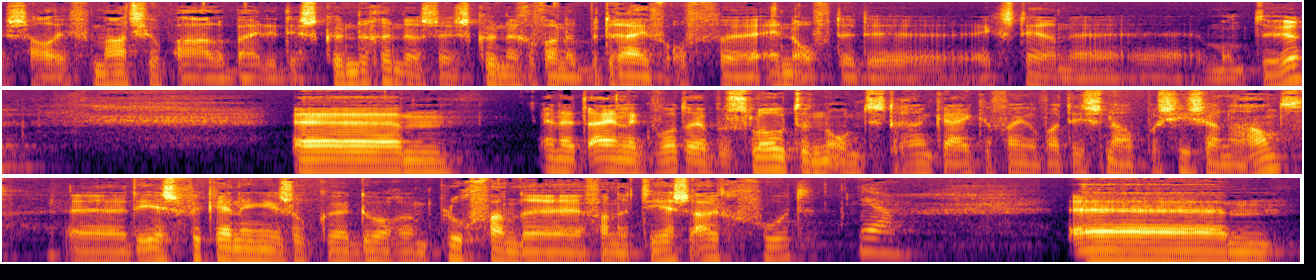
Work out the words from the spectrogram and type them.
zal informatie ophalen bij de deskundigen. Dat is de deskundige van het bedrijf of, en of de, de externe monteur. Um, en uiteindelijk wordt er besloten om te gaan kijken van joh, wat is nou precies aan de hand. De eerste verkenning is ook door een ploeg van de, van de TS uitgevoerd. Ja. Um,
